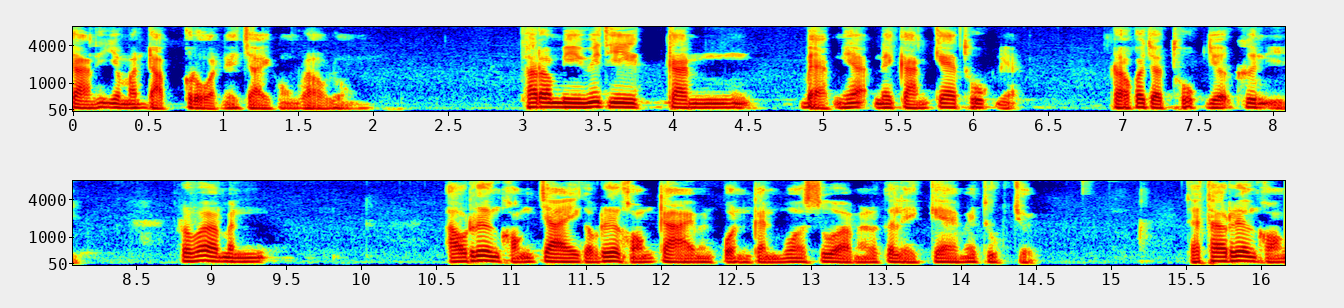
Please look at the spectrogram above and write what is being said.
การที่จะมาดับโกรธในใจของเราลง ถ้าเรามีวิธีการแบบเนี้ยในการแก้ทุกเนี่ย เราก็จะทุกเยอะขึ้นอีก เพราะว่ามัน เอาเรื่องของใจกับเรื่องของกายมันปนกันมั่วซั่วมันก็เลยแก้ไม่ถูกจุด แต่ถ้าเรื่องของ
